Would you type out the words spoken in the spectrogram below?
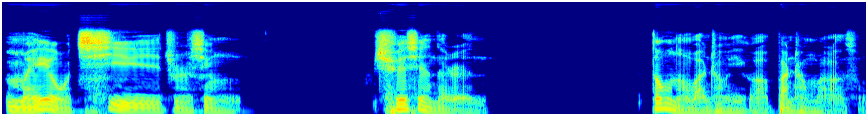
没有气质性。缺陷的人都能完成一个半程马拉松，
